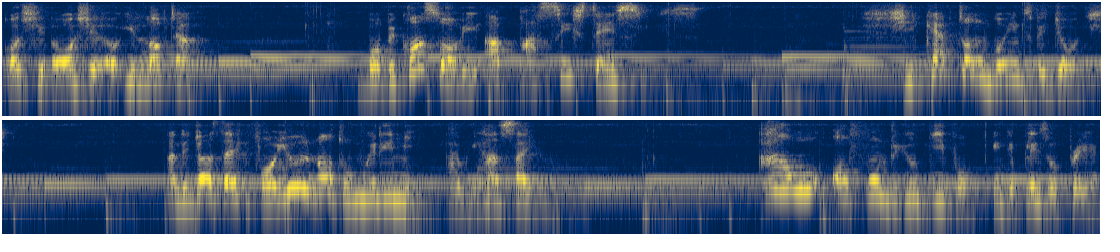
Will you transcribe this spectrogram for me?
or she or she or he loved her, but because of her persistencies. She kept on going to the judge. And the judge said, For you not to weary me, I will answer you. How often do you give up in the place of prayer?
